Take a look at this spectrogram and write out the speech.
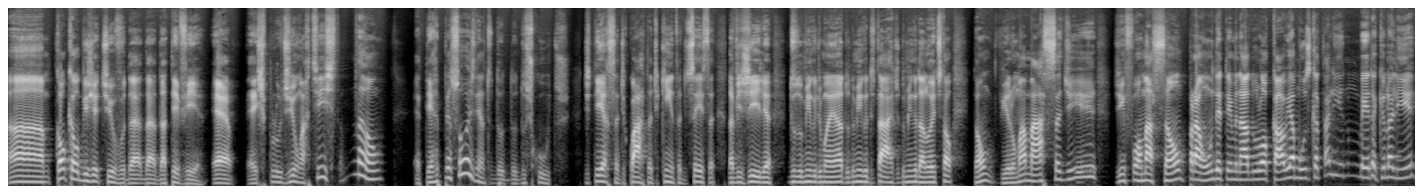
Ah, qual que é o objetivo da, da, da TV? É, é explodir um artista? Não. É ter pessoas dentro do- do- dos cultos. De terça, de quarta, de quinta, de sexta, da vigília, do domingo de manhã, do domingo de tarde, do domingo da noite e tal. Então vira uma massa de, de informação para um determinado local e a música tá ali, no meio daquilo ali,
